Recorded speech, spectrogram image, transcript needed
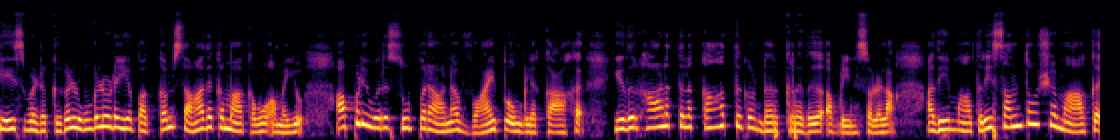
கேஸ் வழக்குகள் உங்களுடைய பக்கம் சாதகமாகவும் அமையும். அப்படி ஒரு சூப்பரான வாய்ப்பு உங்களுக்காக எதிர்காலத்தில் காத்து கொண்டு இருக்கிறது அப்படின்னு சொல்லலாம். அதே மாதிரி சந்தோஷமாக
